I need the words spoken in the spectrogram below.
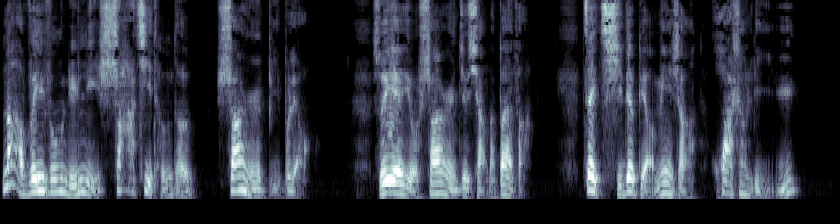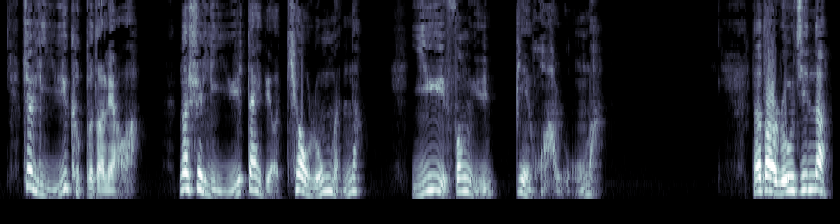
那威风凛凛、杀气腾腾，商人比不了。所以有商人就想了办法，在旗的表面上画上鲤鱼，这鲤鱼可不得了啊，那是鲤鱼代表跳龙门呐，一遇风云变化龙嘛。那到如今呢，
